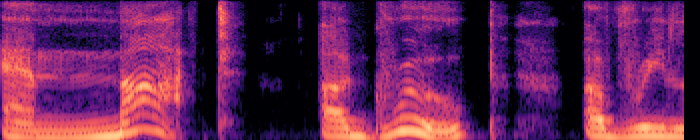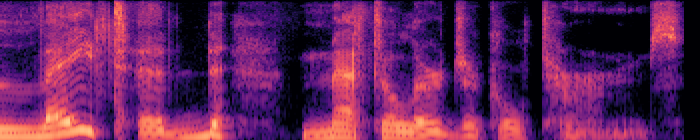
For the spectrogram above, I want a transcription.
and not a group of related metallurgical terms.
